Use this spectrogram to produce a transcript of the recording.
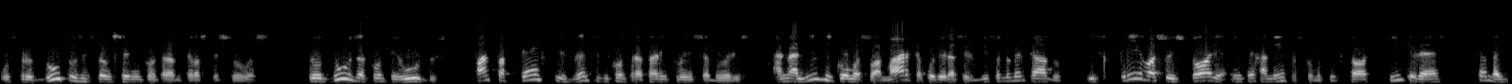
os produtos estão sendo encontrados pelas pessoas. Produza conteúdos, faça testes antes de contratar influenciadores. Analise como a sua marca poderá ser vista no mercado. Escreva a sua história em ferramentas como TikTok, Pinterest também.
